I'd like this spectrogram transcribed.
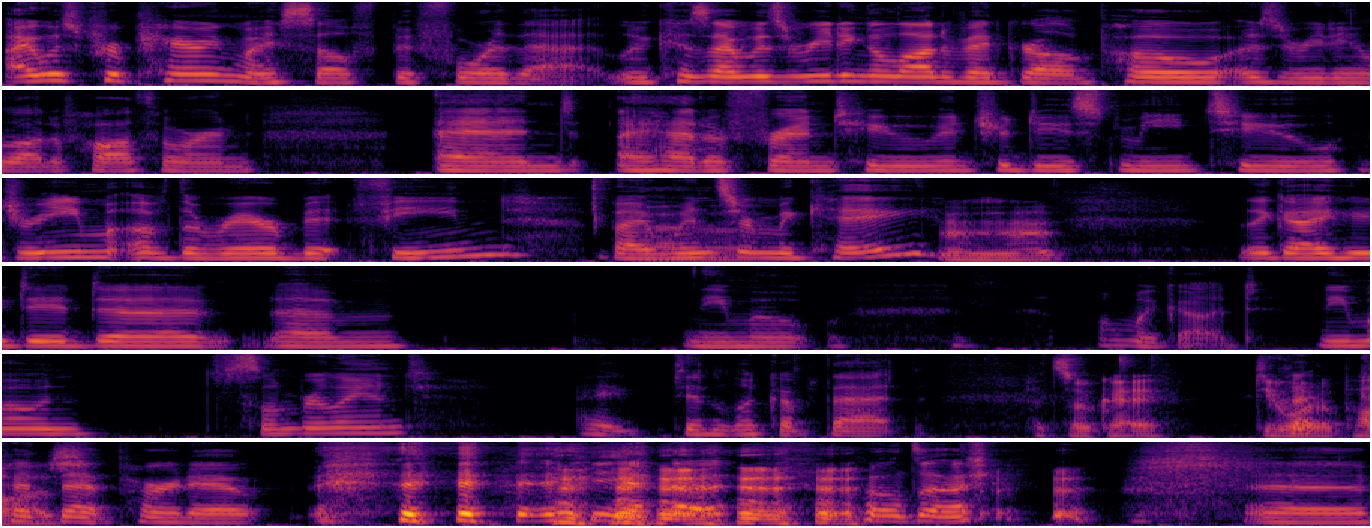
i was preparing myself before that because i was reading a lot of edgar allan poe i was reading a lot of hawthorne and i had a friend who introduced me to dream of the rarebit fiend by Winsor McCay. Hmm the guy who did uh, um, nemo oh my god nemo in slumberland i didn't look up that It's okay. Do you cut, want to pause? cut that part out. yeah, hold on. Uh,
